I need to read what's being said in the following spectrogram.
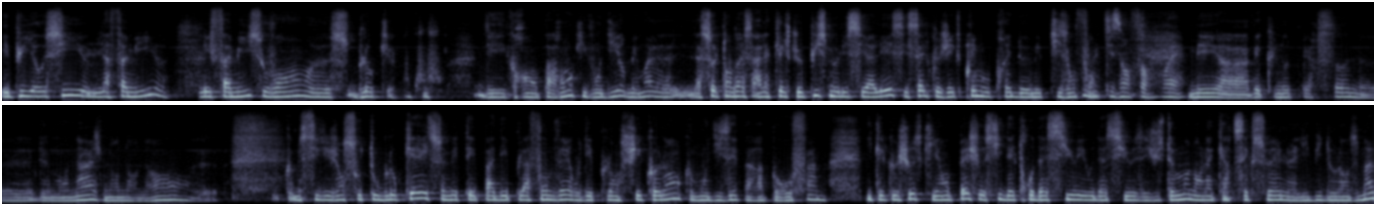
Et puis, il y a aussi la famille. Les familles, souvent, euh, bloquent beaucoup des grands-parents qui vont dire mais moi la, seule tendresse à laquelle je puisse me laisser aller c'est celle que j'exprime auprès de mes petits enfants mes petits enfants ouais. Mais euh, avec une autre personne euh, de mon âge non non non euh, comme si les gens s'auto-bloquaient ils se mettaient pas des plafonds de verre ou des planchers collants comme on disait par rapport aux femmes mais quelque chose qui empêche aussi d'être audacieux et audacieuse. Et justement dans la carte sexuelle libido Map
